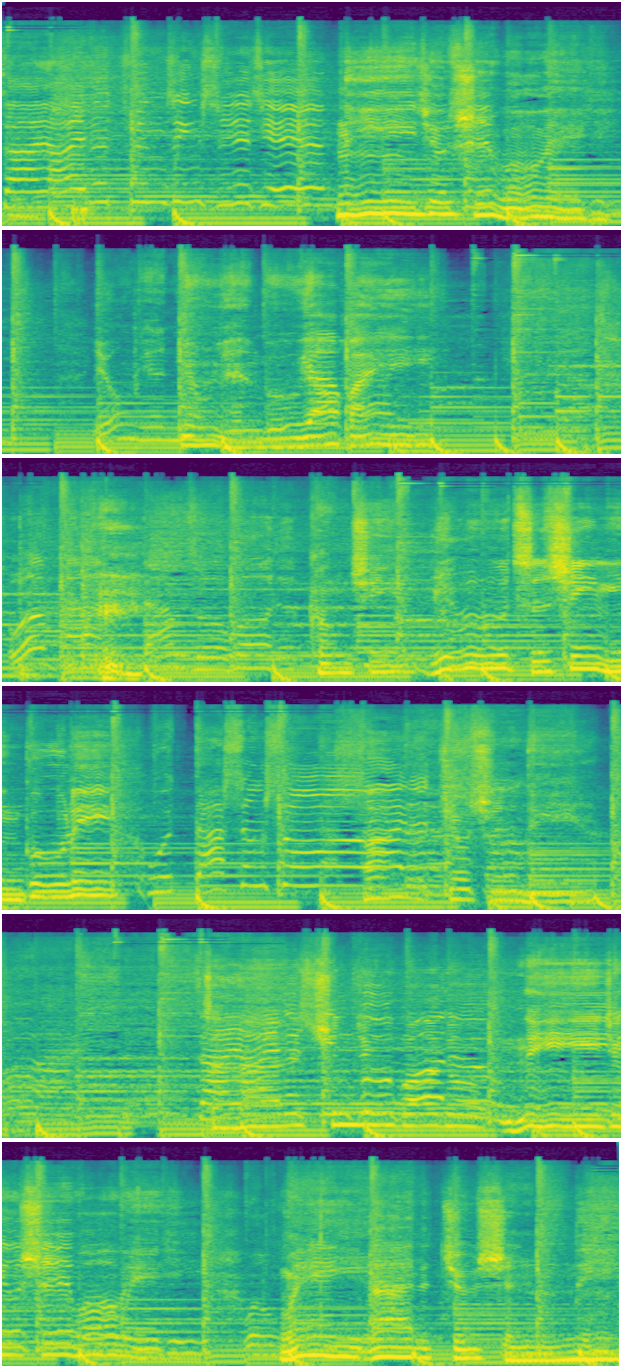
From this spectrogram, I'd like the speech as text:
在就是我唯一，永远永远不要怀疑。我把你当作我的空气如此形影不离，我大声说，我爱的就是你。在爱的群酒国度，你就是我唯一，我唯一爱的就是你。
